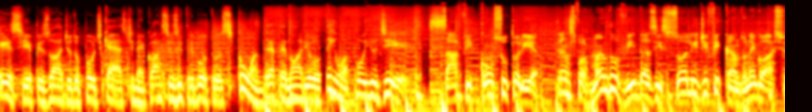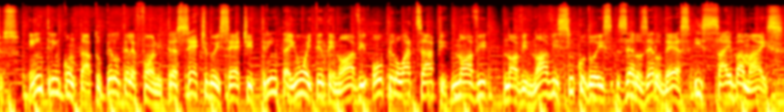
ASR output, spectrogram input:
Esse episódio do podcast Negócios e Tributos com André Tenório tem o apoio de SAF Consultoria, transformando vidas e solidificando negócios. Entre em contato pelo telefone 3727 3189 ou pelo WhatsApp 999520010 e saiba mais.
